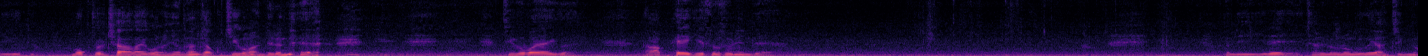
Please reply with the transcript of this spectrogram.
이거 목줄 쳐가지고는 영상 자꾸 찍으면 안 되는데 찍어봐야 이거 다 폐기 수순인데. 근데 이래 잘 노는 거 왜 안 찍노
